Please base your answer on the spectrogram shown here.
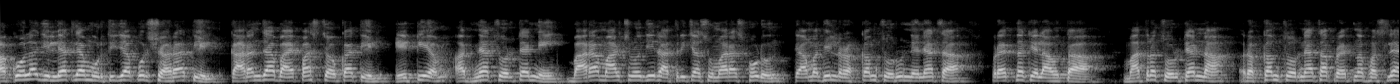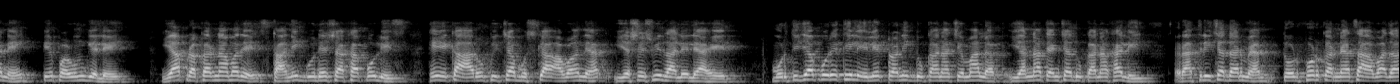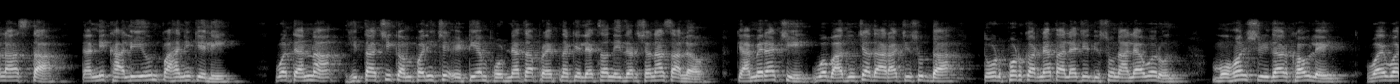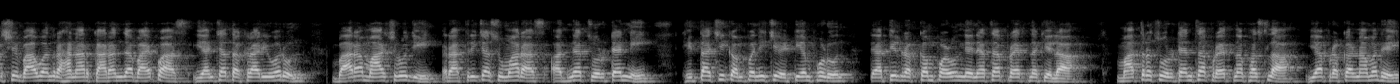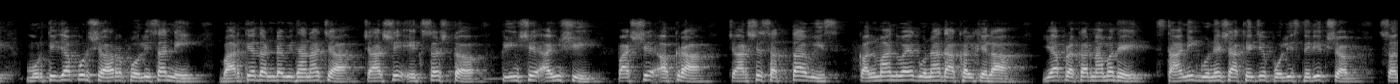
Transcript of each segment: अकोला जिल्ह्यातल्या मूर्तिजापूर शहरातील कारंजा बायपास चौकातील ए टी एम अज्ञात चोरट्यांनी बारा मार्च रोजी रात्रीच्या सुमारास फोडून त्यामधील रक्कम चोरून नेण्याचा प्रयत्न केला होता. मात्र चोरट्यांना रक्कम चोरण्याचा प्रयत्न फसल्याने ते पळून गेले. या प्रकरणामध्ये स्थानिक गुन्हे शाखा पोलीस हे एका आरोपीच्या मुसक्या आवळण्यात यशस्वी झालेले आहेत. मूर्तिजापूर येथील इलेक्ट्रॉनिक दुकानाचे मालक यांना त्यांच्या दुकानाखाली रात्रीच्या दरम्यान तोडफोड करण्याचा आवाज आला असता त्यांनी खाली येऊन पाहणी केली व त्यांना हिताची कंपनीचे ए टी एम फोडण्याचा प्रयत्न केल्याचं निदर्शनास आलं. कॅमेऱ्याची व बाजूच्या दाराची सुद्धा तोडफोड करण्यात आल्याचे दिसून आल्यावरून मोहन श्रीधर खवले वय वर्षे बावन्न राहणार कारंजा बायपास यांच्या तक्रारीवरून बारा मार्च रोजी रात्रीच्या सुमारास अज्ञात चोरट्यांनी हिताची कंपनीचे ए टी एम फोडून त्यातील रक्कम पळवून नेण्याचा प्रयत्न केला. मात्र चोरट्यांचा प्रयत्न फसला. या प्रकरणामध्ये मूर्तिजापूर शहर पोलिसांनी भारतीय दंडविधानाच्या चारशे एकसष्ट तीनशे ऐंशी पाचशे अकरा चारशे सत्तावीस कलमान्वये गुन्हा दाखल केला. या प्रकरणामध्ये स्थानिक गुन्हे शाखेचे पोलीस निरीक्षक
